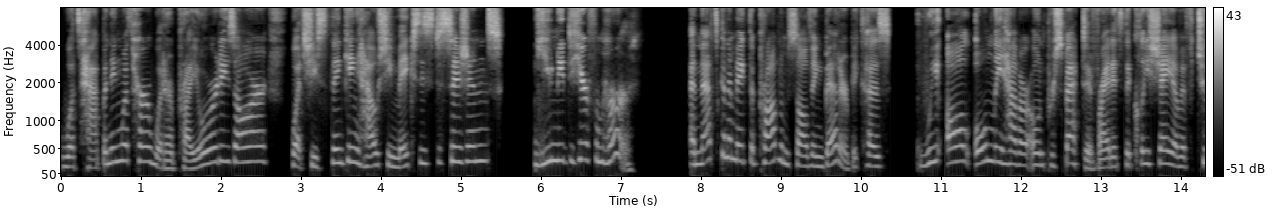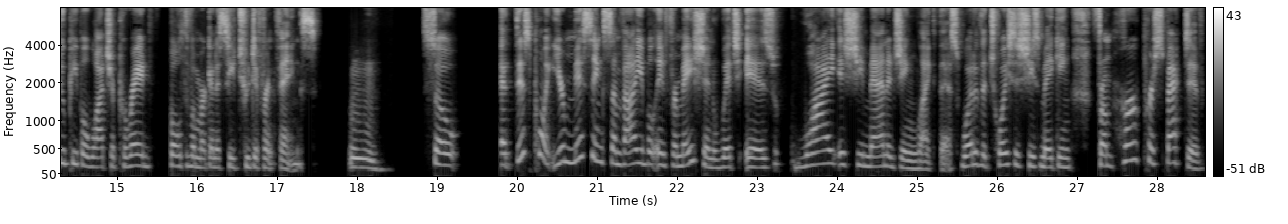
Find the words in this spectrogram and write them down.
what's happening with her, what her priorities are, what she's thinking, how she makes these decisions. You need to hear from her. And that's going to make the problem solving better because we all only have our own perspective, right? It's the cliche of if two people watch a parade, both of them are going to see two different things. Mm-hmm. So at this point, you're missing some valuable information, which is why is she managing like this? What are the choices she's making from her perspective?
